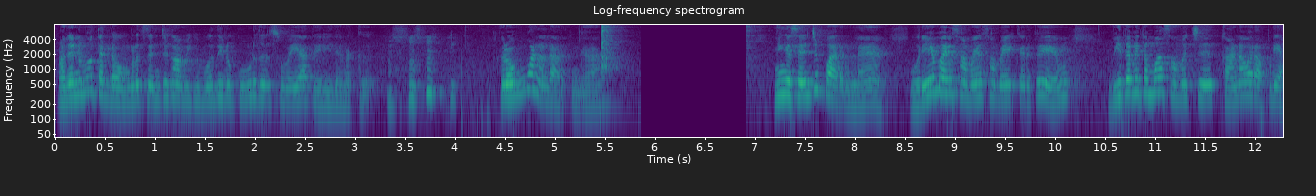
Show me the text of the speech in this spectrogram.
அது என்னமோ தெரியல. உங்களுக்கு செஞ்சு காமிக்கும் போது இன்னும் கூடுதல் சுவையாக தெரியுது எனக்கு. ரொம்ப நல்லா இருக்குங்க. நீங்கள் செஞ்சு பாருங்களேன். ஒரே மாதிரி சமையல் சமைக்கிறதுக்கு விதவிதமாக சமைச்சு கணவர் அப்படியே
